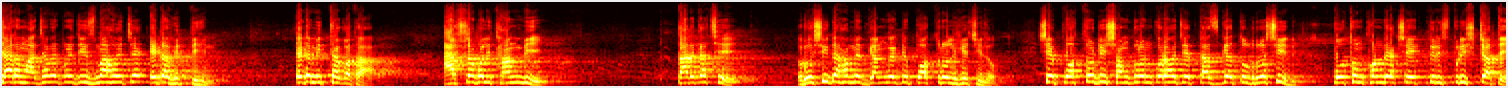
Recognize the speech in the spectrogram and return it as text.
চার মাঝাবের পরে যে ইজমা হয়েছে, এটা ভিত্তিহীন। এটা মিথ্যা কথা। আশরাফ আলী থানবি তার কাছে রশিদ আহমেদ গাঙ্গু একটি পত্র লিখেছিল। সে পত্রটি সংকলন করা হয়েছে তাজগিয়াতুল রশিদ, প্রথম খণ্ড একশো একত্রিশ পৃষ্ঠাতে।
